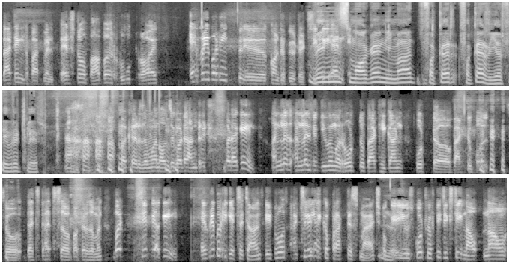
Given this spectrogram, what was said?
batting department, Bairstow, Barber, Root, Roy, everybody uh, contributed. Vince, Morgan, Imad, Fakhar, Fakhar, your favorite player. Fakhar Zaman also got a hundred. But again, unless unless you give him a road to bat, he can't put uh, bat to ball. so that's that's uh, Fakhar Zaman. But CP again, everybody gets a chance. It was actually like a practice match. Okay, yeah. you scored 50 60. Now, now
